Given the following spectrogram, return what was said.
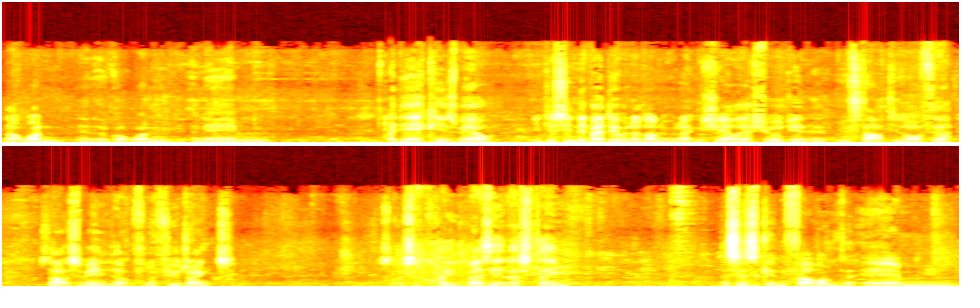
that one, they've got one in um, Adeje as well You've just seen the video when I done it with Rick and Shelley I showed you, we started off there so that's where we ended up for a few drinks it's quite busy at this time this is getting filmed um,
